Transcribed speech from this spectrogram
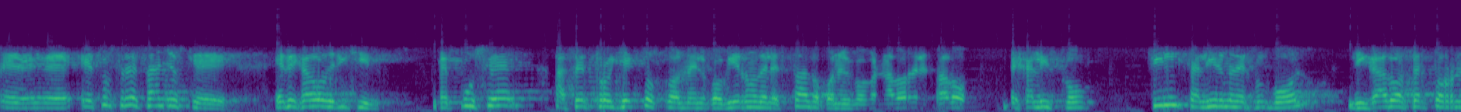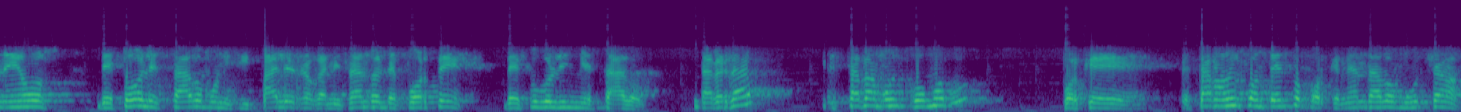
eh, esos tres años que he dejado de dirigir, me puse a hacer proyectos con el gobierno del Estado, con el gobernador del Estado de Jalisco, sin salirme del fútbol, ligado a hacer torneos de todo el Estado, municipales, reorganizando el deporte del fútbol en mi Estado. La verdad, estaba muy cómodo, porque estaba muy contento porque me han dado mucha,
